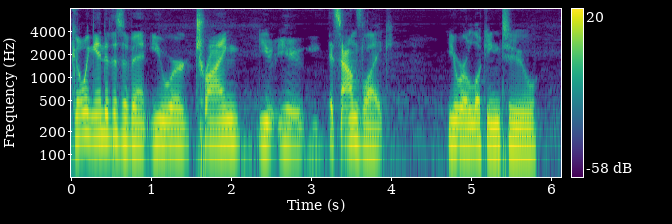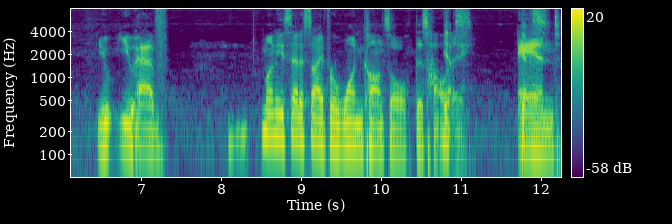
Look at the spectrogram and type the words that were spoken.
going into this event, you were trying. You you. It sounds like you were looking to. You you have money set aside for one console this holiday, Yes. Yes. and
